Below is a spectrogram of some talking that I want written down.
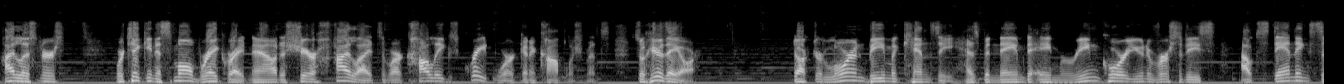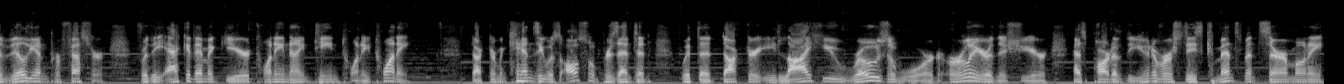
Hi, listeners. We're taking a small break right now to share highlights of our colleagues' great work and accomplishments. So here they are. Dr. Lauren B. McKenzie has been named a Marine Corps University's Outstanding Civilian Professor for the academic year 2019 2020. Dr. McKenzie was also presented with the Dr. Elihu Rose Award earlier this year as part of the university's commencement ceremony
